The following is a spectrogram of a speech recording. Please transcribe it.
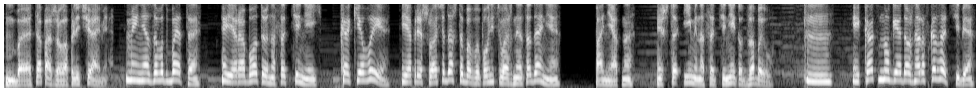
Бета пожала плечами. Меня зовут Бета, и я работаю на сад теней. Как и вы, я пришла сюда, чтобы выполнить важное задание. Понятно. И что именно сад теней тут забыл? Хм, и как много я должна рассказать тебе?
